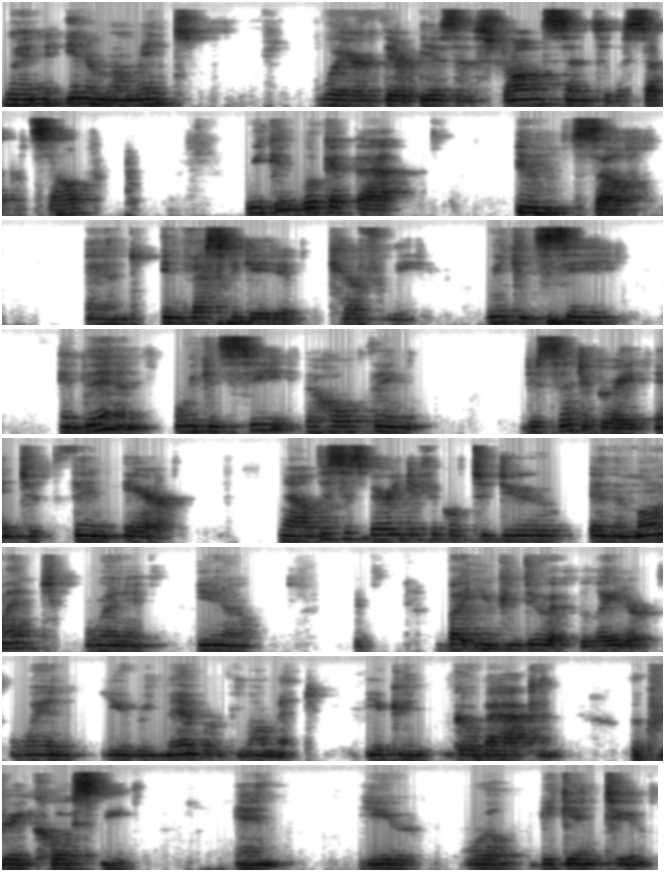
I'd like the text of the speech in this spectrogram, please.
When in a moment where there is a strong sense of a separate self, we can look at that self and investigate it carefully. We can see, and then we can see the whole thing disintegrate into thin air. Now, this is very difficult to do in the moment when it, you know, but you can do it later when you remember the moment. You can go back and look very closely, and you will begin to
